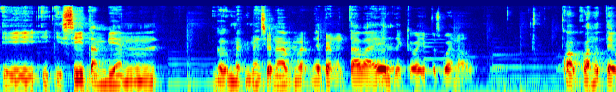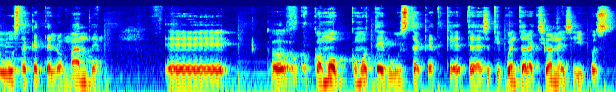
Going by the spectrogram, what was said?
y, y, sí, también me, mencionaba, me preguntaba él de que, oye, pues bueno, ¿cuándo te gusta que te lo manden? Eh, cómo, cómo te gusta que, que te ese tipo de interacciones y pues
